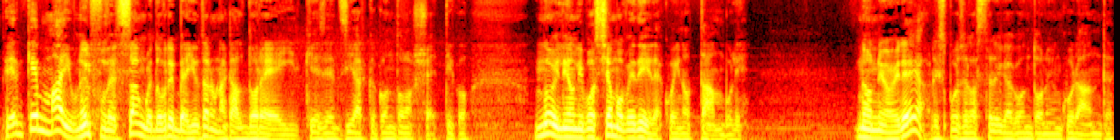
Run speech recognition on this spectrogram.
Perché mai un elfo del sangue dovrebbe aiutare una Caldorei? chiese Ziark con tono scettico. Noi non li possiamo vedere, quei nottambuli. Non ne ho idea, rispose la strega con tono incurante,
